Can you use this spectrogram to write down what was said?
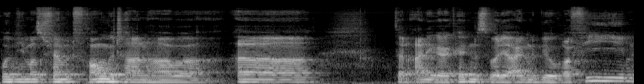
wo ich mich immer so schwer mit Frauen getan habe, äh, dann einige Erkenntnisse über die eigene Biografie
